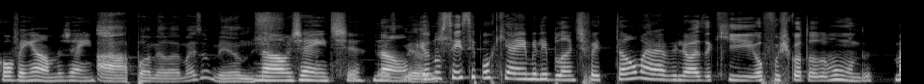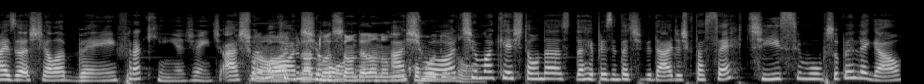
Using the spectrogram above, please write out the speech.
Convenhamos, gente. Ah, Pamela, mais ou menos. Não, gente, não. menos. Eu não sei se porque a Emily Blunt foi tão maravilhosa que ofuscou todo mundo, mas eu achei ela bem fraquinha, gente. Acho Não, ótimo. a atuação dela não me Acho incomodou, não. ótima a questão da, da representatividade, acho que tá certíssimo, super legal,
